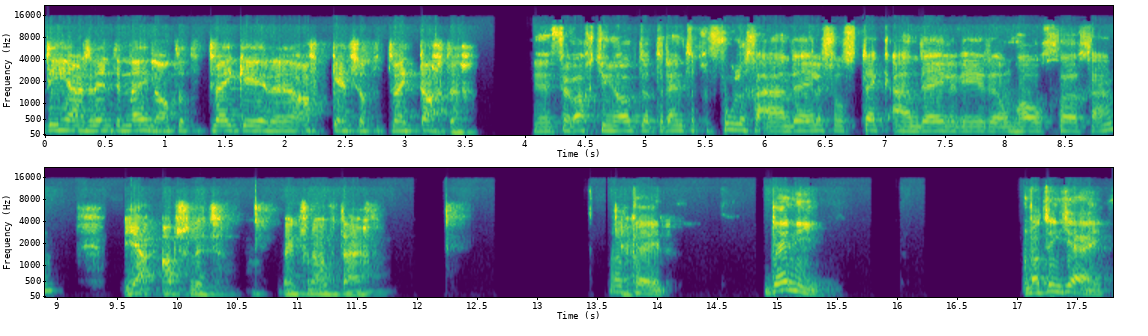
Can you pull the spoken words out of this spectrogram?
tienjaarsrente in Nederland, dat die twee keer uh, afketst op de 2,80. verwacht u nu ook dat rentegevoelige aandelen, zoals tech-aandelen, weer uh, omhoog uh, gaan? Ja, absoluut. Daar ben ik van overtuigd. Oké. Okay. Ja. Danny, wat denk jij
